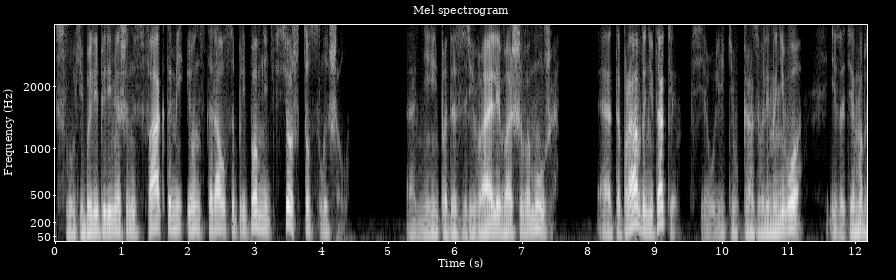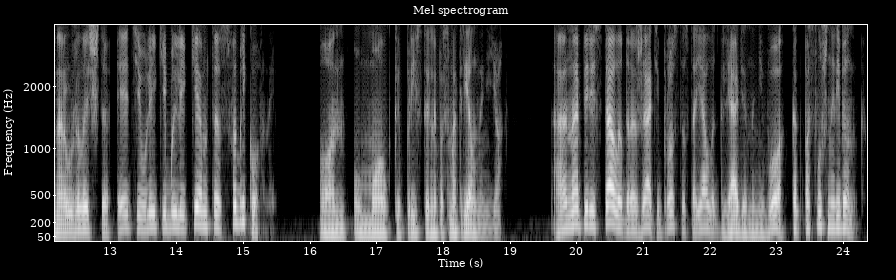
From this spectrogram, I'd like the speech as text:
Слухи были перемешаны с фактами, и он старался припомнить все, что слышал. «Они подозревали вашего мужа. Это правда, не так ли? Все улики указывали на него, и затем обнаружилось, что эти улики были кем-то сфабрикованы. Он умолк и пристально посмотрел на нее. Она перестала дрожать и просто стояла, глядя на него, как послушный ребенок.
